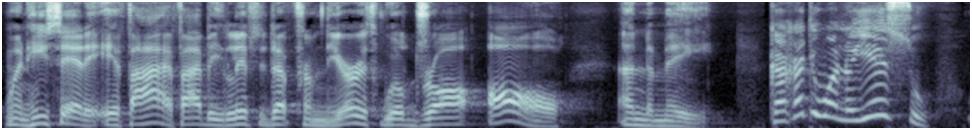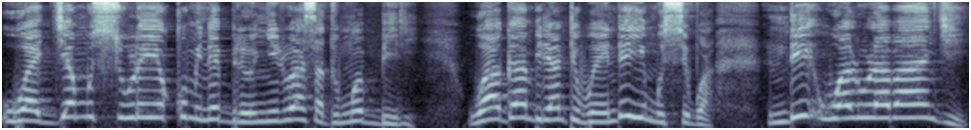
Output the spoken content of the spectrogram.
when he said, If I, if I be lifted up from the earth, will draw all unto me. kakati wano yesu wajja mu ssuula ey'ekumi n'ebbiri olunyiri lwasatu mu ebbiri wagambira nti bwe ndiyimusibwa ndi walula bangi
